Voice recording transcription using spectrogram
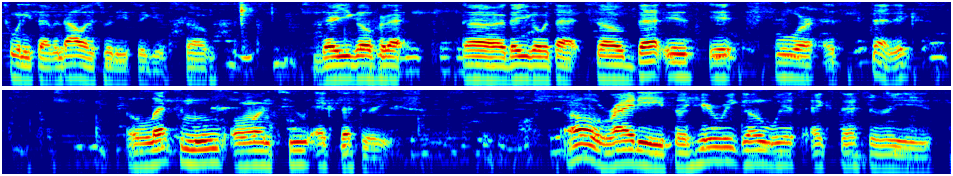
$27 for these figures. So there you go for that. Uh, there you go with that. So that is it for aesthetics. Let's move on to accessories. Alrighty, so here we go with accessories.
